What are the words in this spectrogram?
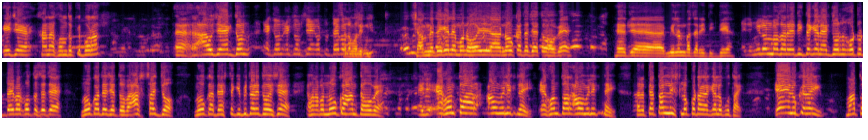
এই যে খানা খন্দকে পড়া। হ্যাঁ, আর ওই যে একজন একজন একজন সে অটো ড্রাইভার সামনেতে গেলে মনে হয় নৌকাতে যেতে হবে। এই যে মিলন বাজার এই দিক দিয়ে। এই যে মিলন বাজার এদিক থেকে গেলে একজন অটো ড্রাইভার বলতেছে যে নৌকা দিয়ে যেতে হবে। আশ্চর্য! নৌকা দেশ থেকে বিতাড়িত হয়েছে এখন আবার নৌকা আনতে হবে। এই যে এখন তো আর আওয়ামী লীগ নেই এখন তো আর আওয়ামী লীগ নেই। তাহলে তেতাল্লিশ লক্ষ টাকা গেল কোথায়? এই লোকেরাই মাত্র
